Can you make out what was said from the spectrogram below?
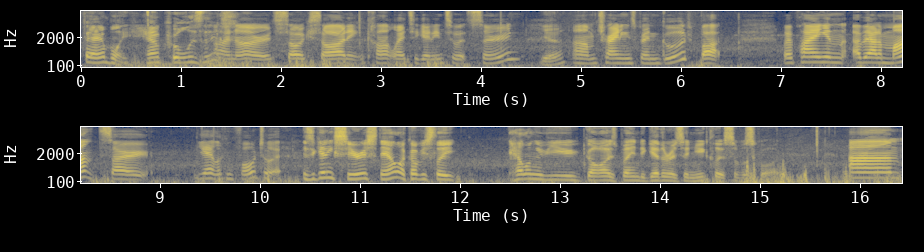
family. How cool is this? I know, it's so exciting. Can't wait to get into it soon. Yeah. Um, training's been good, but we're playing in about a month, so yeah, looking forward to it. Is it getting serious now? Like, obviously, how long have you guys been together as a nucleus of a squad? Um,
